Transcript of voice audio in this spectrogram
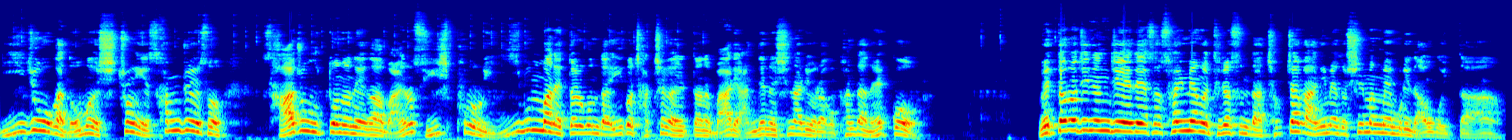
2조가 넘어요. 시총이 3조에서 4조 웃도는 애가 마이너스 20%로 2분 만에 떨군다. 이거 자체가 일단은 말이 안 되는 시나리오라고 판단을 했고, 왜 떨어지는지에 대해서 설명을 드렸습니다. 적자가 아님에도 실망 매물이 나오고 있다.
